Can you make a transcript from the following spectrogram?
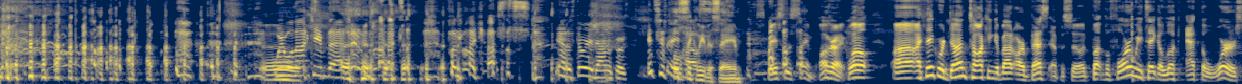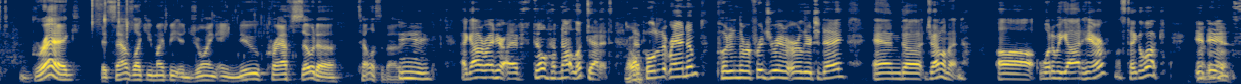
we will not keep that. But, but my gosh, yeah, the story of dinosaurs. It's just Basically the same. It's basically the same. All right. Well, uh, I think we're done talking about our best episode. But before we take a look at the worst, Greg, it sounds like you might be enjoying a new craft soda. Tell us about it. I got it right here. I have still have not looked at it. Oh. I pulled it at random, put it in the refrigerator earlier today, and uh, gentlemen, uh, what do we got here? Let's take a look. It don't know. is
